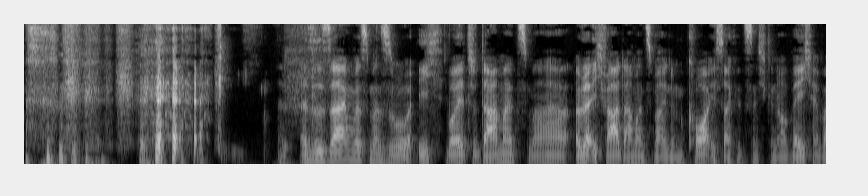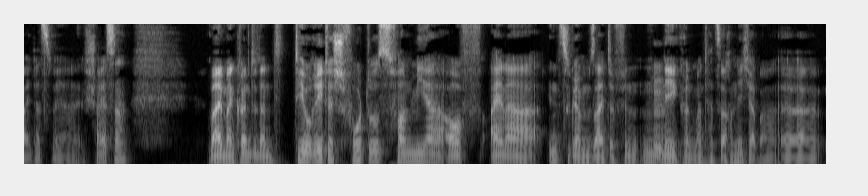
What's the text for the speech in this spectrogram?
Also sagen wir es mal so, ich wollte damals mal, oder ich war damals mal in einem Chor, ich sag jetzt nicht genau welcher, weil das wäre scheiße. Weil man könnte dann theoretisch Fotos von mir auf einer Instagram-Seite finden. Hm. Nee, könnte man tatsächlich nicht, aber äh,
